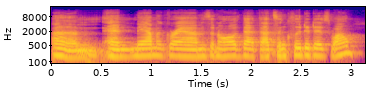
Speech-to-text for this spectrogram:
um, and mammograms and all of that? That's included as well.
